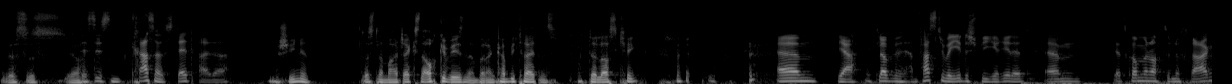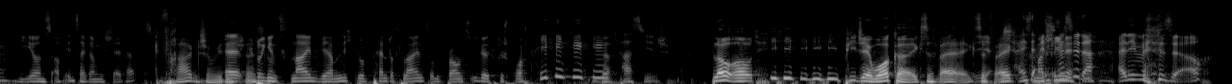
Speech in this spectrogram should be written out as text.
das ist ja Das ist ein krasser Stat, Alter. Maschine. Das ist Lamar Jackson auch gewesen, aber dann kam die Titans und der Last King. Uff. Ähm, ja, ich glaube, wir haben fast über jedes Spiel geredet. Ähm, jetzt kommen wir noch zu den Fragen, die ihr uns auf Instagram gestellt habt. Es gibt Fragen schon wieder. Äh, Scheiße. übrigens, nein, wir haben nicht über Panthers Lions und Browns Eagles gesprochen. Über fast jedes Spiel. Blowout. Hihihihi. PJ Walker, XFL. XFL. Ja, scheiße, Maschine. eigentlich da. Eigentlich müssen wir auch.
